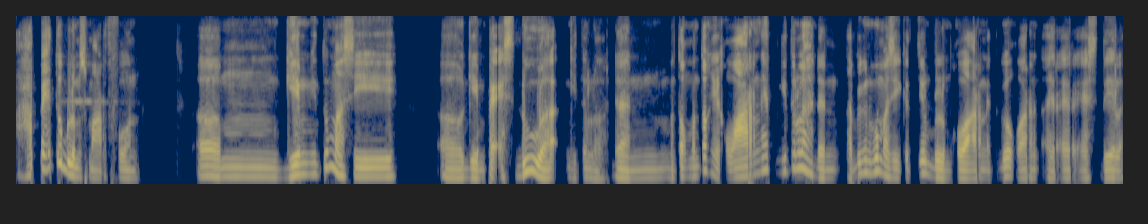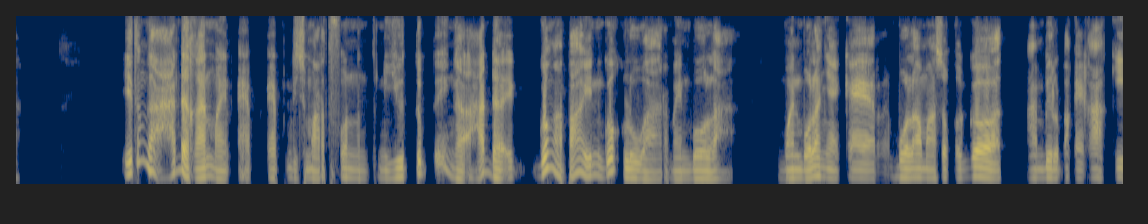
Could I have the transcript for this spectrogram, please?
HP itu belum smartphone. Mmm, game itu masih, eee, game PS2 gitu loh dan mentok-mentok ya ke warnet gitulah dan tapi kan gue masih kecil belum ke warnet, gue ke warnet akhir-akhir SD lah. Itu nggak ada kan main app-app di smartphone, nonton YouTube tuh ya nggak ada, eee, gue ngapain, gue keluar main bola, main bola nyeker, bola masuk ke got, ambil pakai kaki,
